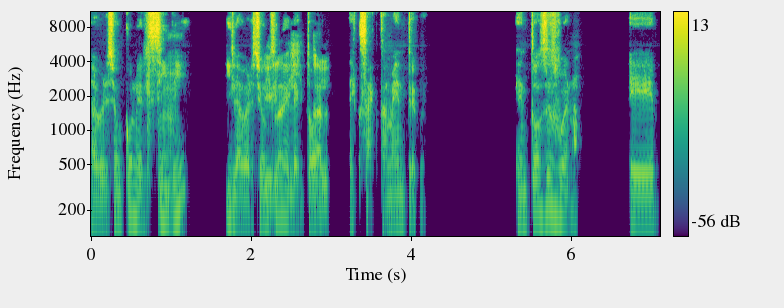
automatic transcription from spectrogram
La versión con el CD y la versión Y sin la el lector. Exactamente, güey. Entonces, bueno, eh,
